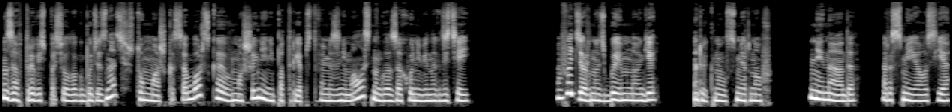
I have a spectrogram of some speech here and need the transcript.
Завтра весь поселок будет знать, что Машка Соборская в машине непотребствами занималась на глазах у невинных детей. «Выдернуть бы им ноги», — рыкнул Смирнов. «Не надо», — рассмеялась я.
